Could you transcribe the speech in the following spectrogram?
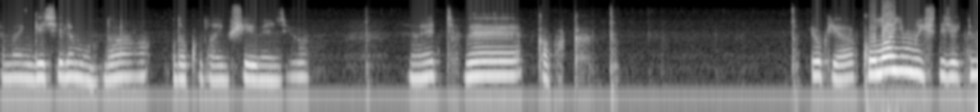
Hemen geçelim onu da. O da kolay bir şeye benziyor. Evet ve kapak. Yok ya. Kolay mı diyecektim.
